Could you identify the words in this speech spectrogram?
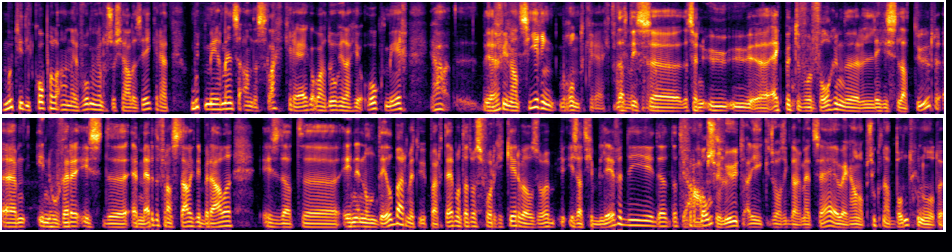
Moet je die koppelen aan een hervorming van de sociale zekerheid. Moet meer mensen aan de slag krijgen, waardoor je, dat je ook meer ja, de Ja. financiering rondkrijgt. Dat, is, eh, dat zijn uw, uw eh, eikpunten voor volgende legislatuur. Ehm, in hoeverre is de MR, de Franstalig Liberalen, is dat eh een en ondeelbaar met uw partij? Want dat was vorige keer wel zo. Is dat gebleven, die, dat, dat Ja, verbond? absoluut. Allee, zoals ik daarnet zei, wij gaan op zoek naar bondgenoten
